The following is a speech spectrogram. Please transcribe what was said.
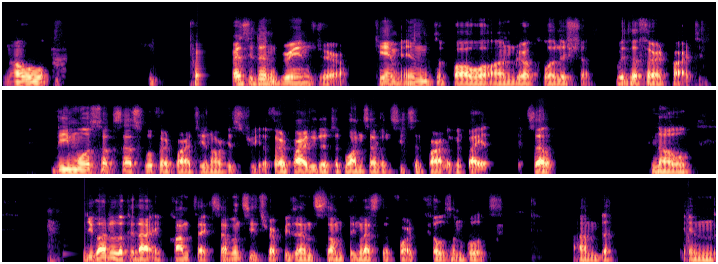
No, President Granger came into power under a coalition with a third party the most successful third party in our history, a third party that had won seven seats in parliament by itself. Now, you got to look at that in context. Seven seats represents something less than 40,000 votes. And in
